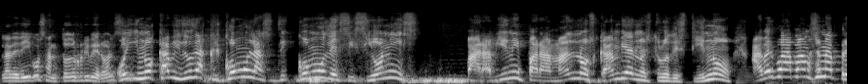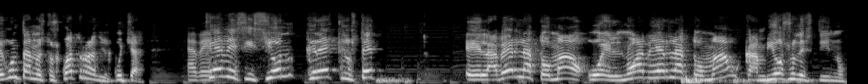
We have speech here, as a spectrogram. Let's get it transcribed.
La de Diego Santoyo Riverol. sí. Oye, no cabe duda que cómo las de- cómo decisiones para bien y para mal nos cambian nuestro destino. A ver, va- vamos a hacer una pregunta a nuestros cuatro radioescuchas. A ver. ¿Qué decisión cree que usted, el haberla tomado o el no haberla tomado, cambió su destino?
